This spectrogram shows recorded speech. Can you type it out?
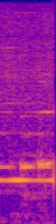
you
